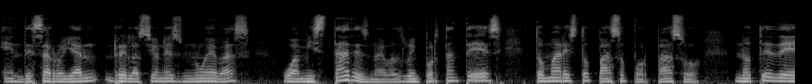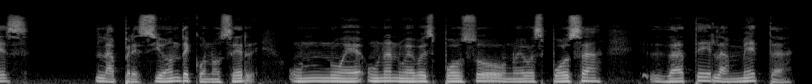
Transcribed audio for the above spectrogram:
en desarrollar relaciones nuevas o amistades nuevas. Lo importante es tomar esto paso por paso. No te des la presión de conocer un una nueva esposo o nueva esposa, date la meta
